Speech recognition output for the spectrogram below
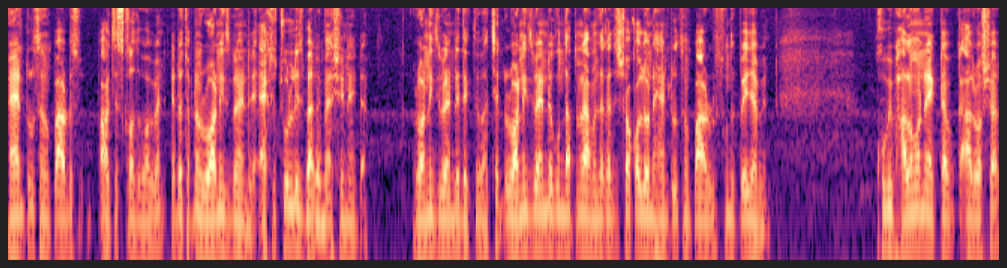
হ্যান্ড টুলস এবং পাওয়ার পারচেস করতে পারবেন। এটা হচ্ছে আপনার রনিক্স ব্র্যান্ডের একশো চল্লিশ বারের মেশিন এটা। রনিক্স ব্র্যান্ডে দেখতে পাচ্ছেন। রনিক্স ব্র্যান্ডে কিন্তু আপনারা আমাদের কাছে সকল ধরনের হ্যান্ড টুলস এবং পাওয়ার টুলস কিন্তু পেয়ে যাবেন। খুবই ভালো মানের একটা রসার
